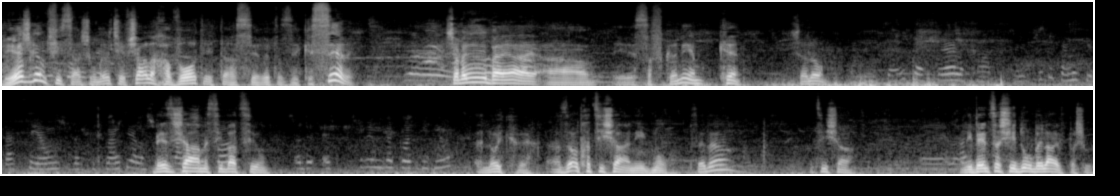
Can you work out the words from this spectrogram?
ויש גם תפיסה שאומרת שאפשר לחוות את הסרט הזה כסרט. עכשיו, אני בעיה, הספקנים, כן, שלום. באיזה שעה מסיבת סיום? לא יקרה. אז עוד חצי שעה אני אגמור, בסדר? חצי שעה. אני באמצע שידור בלייב פשוט.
